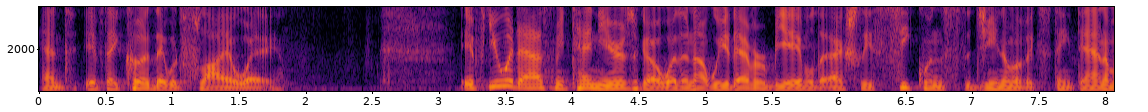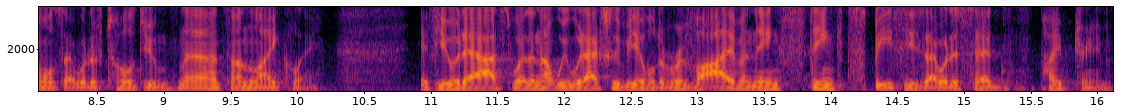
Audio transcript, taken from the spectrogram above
and if they could, they would fly away. If you had asked me 10 years ago whether or not we'd ever be able to actually sequence the genome of extinct animals, I would have told you, eh, it's unlikely. If you had asked whether or not we would actually be able to revive an extinct species, I would have said pipe dream.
